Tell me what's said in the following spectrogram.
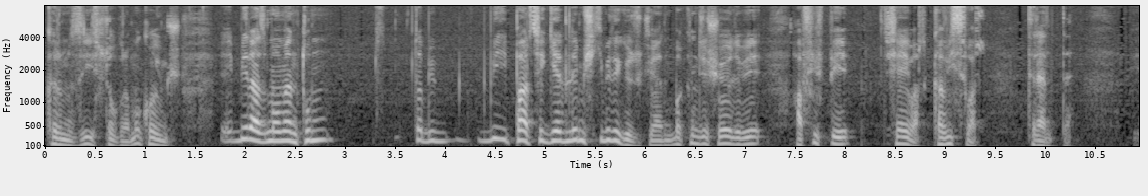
kırmızı histograma koymuş. E, biraz momentum tabii bir parça gerilemiş gibi de gözüküyor. Yani bakınca şöyle bir hafif bir şey var. Kavis var trendde. E,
